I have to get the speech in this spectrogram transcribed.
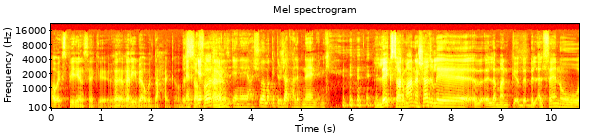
أو experience هيك غ- غريبة أو بتضحك أو بس- بالسفر؟ يعني يعني, يعني على شو ما كنت رجعت على لبنان يعني. ليك صار معنا شغلة لما نك- بال 2000 و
